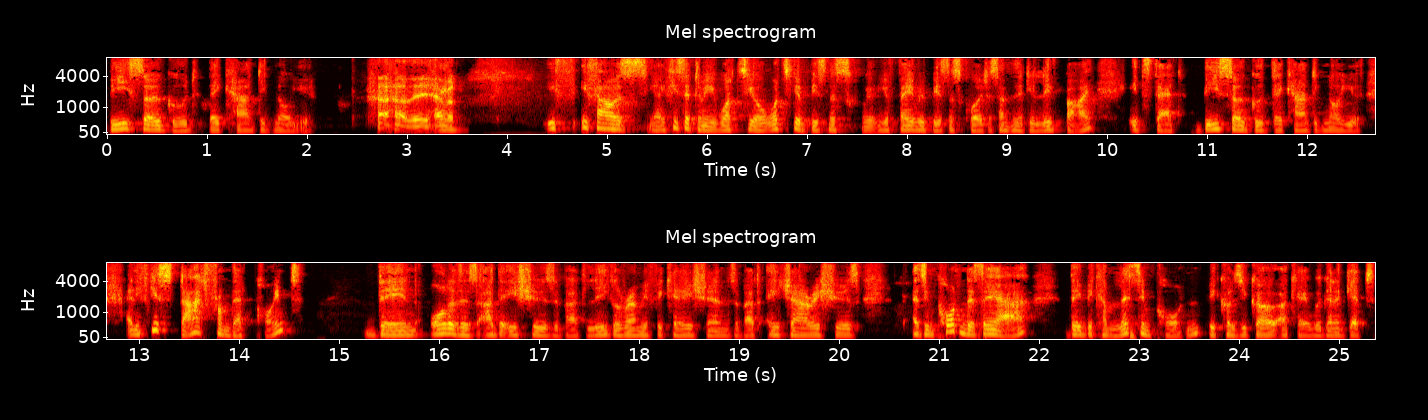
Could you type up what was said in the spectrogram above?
"Be so good they can't ignore you." there you have and it. If if I was, you know, if you said to me, "What's your what's your business your favorite business quote or something that you live by?" It's that: "Be so good they can't ignore you." And if you start from that point, then all of those other issues about legal ramifications, about HR issues, as important as they are, they become less important because you go, okay, we're going to get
